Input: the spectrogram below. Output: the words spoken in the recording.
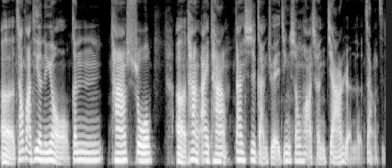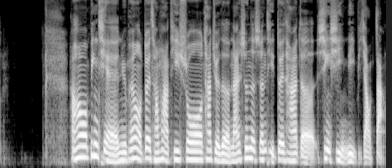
呃，长发 T 的女友跟他说，呃，他很爱他，但是感觉已经升华成家人了这样子，然后并且女朋友对长发 T 说，他觉得男生的身体对他的性吸引力比较大。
